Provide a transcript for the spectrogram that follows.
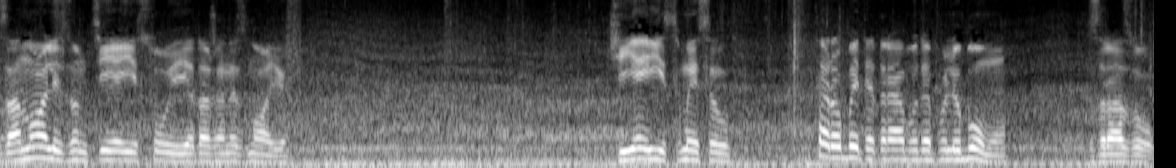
з аналізом цієї сої, я навіть не знаю. Чи є її смисл? Та робити треба буде по-любому зразок.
